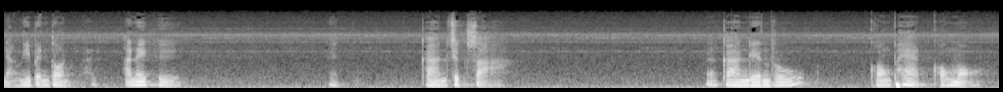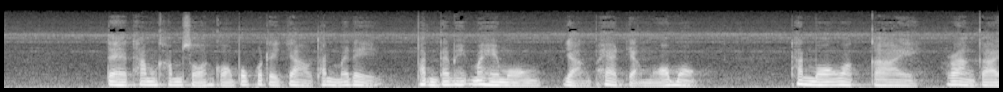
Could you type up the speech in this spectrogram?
อย่างนี้เป็นต้น อันนี้คือ การศึกษา การเรียนรู้ของแพทย์ของหมอ แต่ทำคำสอนของพระพุทธเจ้าท่านไม่ได้พันได้ไม่ไม่ให้มองอย่างแพทย์อย่างหมอมอง ท่านมองว่ากายร่างกาย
